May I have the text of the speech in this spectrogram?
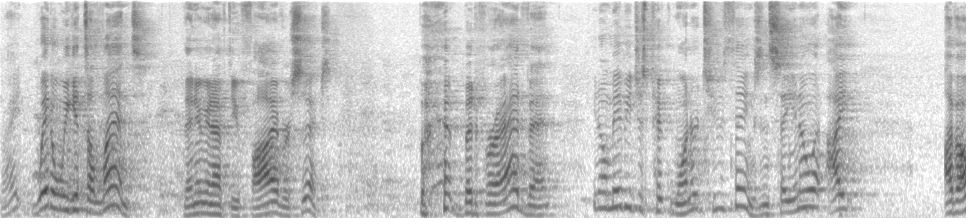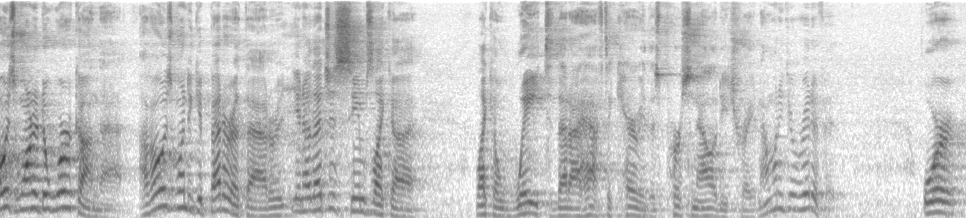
right? Wait till we get to Lent. Then you're going to have to do five or six. But, but for Advent, you know, maybe just pick one or two things and say, you know what, I, I've always wanted to work on that. I've always wanted to get better at that. Or, you know, that just seems like a, like a weight that I have to carry, this personality trait, and I want to get rid of it. Or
